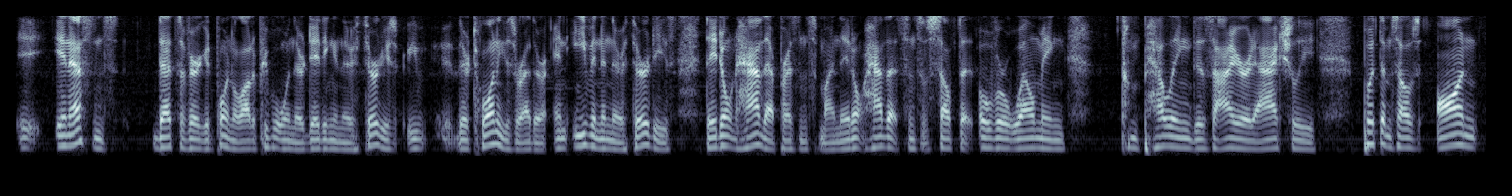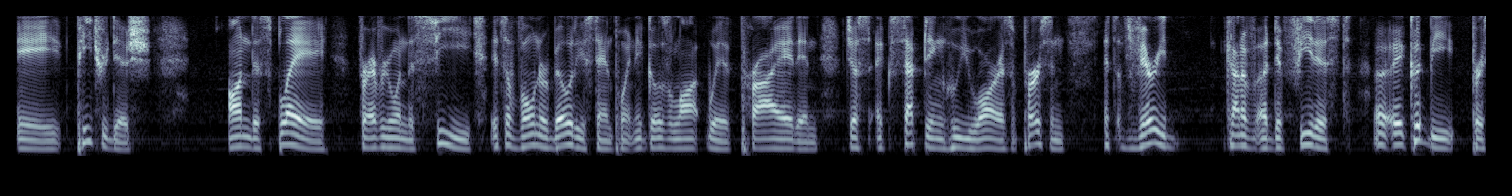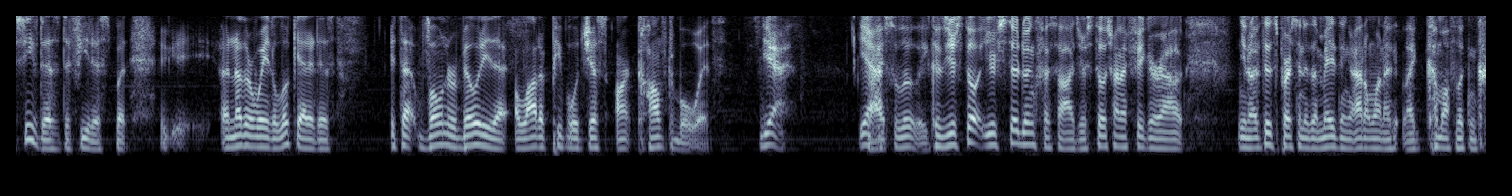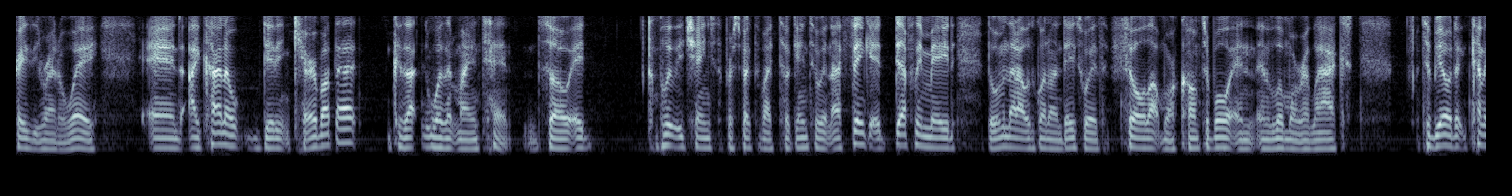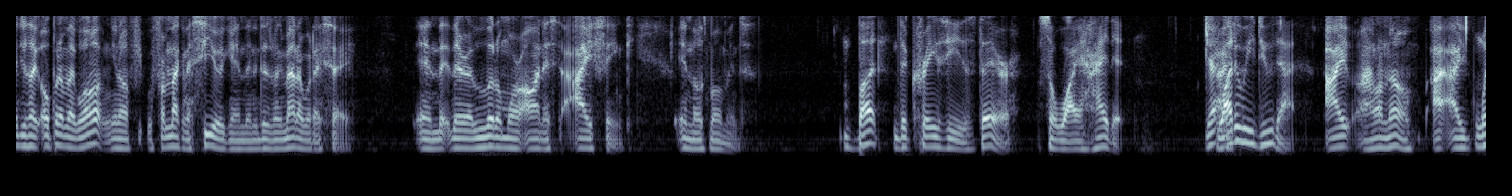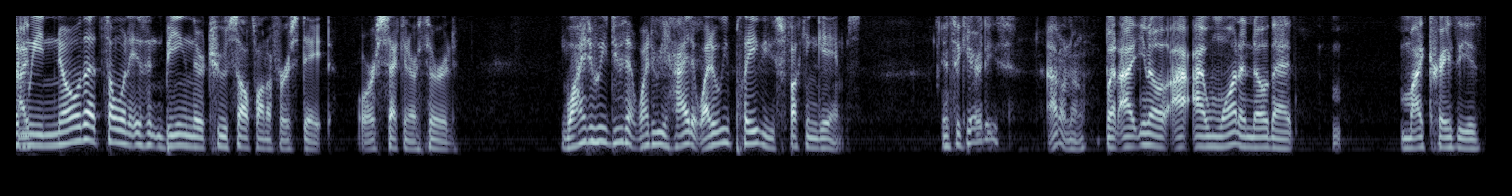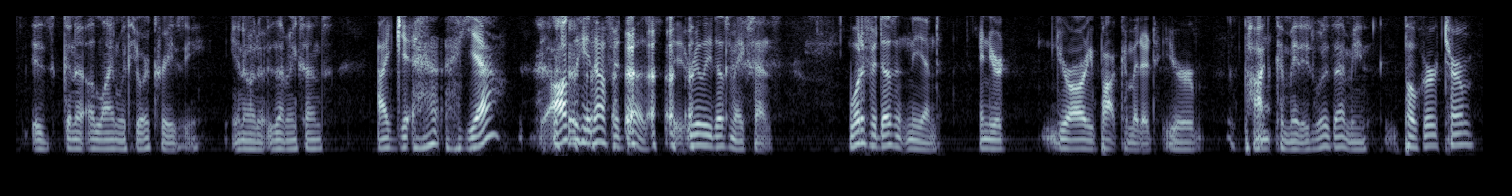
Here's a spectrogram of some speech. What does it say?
in essence, that's a very good point. A lot of people, when they're dating in their thirties, their twenties rather, and even in their thirties, they don't have that presence of mind. They don't have that sense of self, that overwhelming, compelling desire to actually put themselves on a petri dish on display for everyone to see. It's a vulnerability standpoint. and It goes a lot with pride and just accepting who you are as a person. It's a very kind of a defeatist. Uh, it could be perceived as defeatist, but uh, another way to look at it is it's that vulnerability that a lot of people just aren't comfortable with. Yeah. Yeah, Right. absolutely. Because you're still you're still doing facade. You're still trying to figure out, you know, if this person is amazing, I don't want to like come off looking crazy right away. And I kind of didn't care about that because that wasn't my intent. So it completely changed the perspective I took into it. And I think it definitely made the women that I was going on dates with feel a lot more comfortable and, and a little more relaxed to be able to kind of just like open up like, well, you know, if, if I'm not going to see you again, then it doesn't really matter what I say. And they- they're a little more honest, I think, in those moments. But the crazy is there. So why hide it? Yeah. Why I- do we do that? I I don't know. I, I When I- we know that someone isn't being their true self on a first date or a second or third, why do we do that? Why do we hide it? Why do we play these fucking games? insecurities. I don't know, but I you know I I want to know that my crazy is is gonna align with your crazy. You know, does that make sense? I get, yeah. Oddly enough, it does. It really does make sense. What if it doesn't in the end, and you're you're already pot committed? You're Pot committed. What does that mean? poker term.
